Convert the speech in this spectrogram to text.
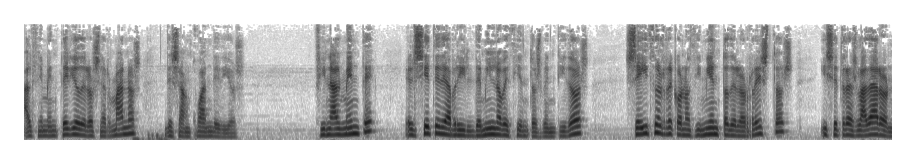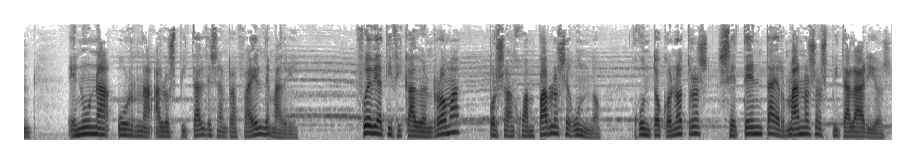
al cementerio de los hermanos de San Juan de Dios. Finalmente, el 7 de abril de 1922 se hizo el reconocimiento de los restos y se trasladaron en una urna al Hospital de San Rafael de Madrid. Fue beatificado en Roma por San Juan Pablo II, junto con otros 70 hermanos hospitalarios,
